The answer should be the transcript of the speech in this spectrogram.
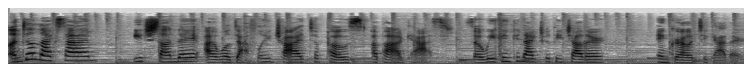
Until next time, each Sunday I will definitely try to post a podcast so we can connect with each other and grow together.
